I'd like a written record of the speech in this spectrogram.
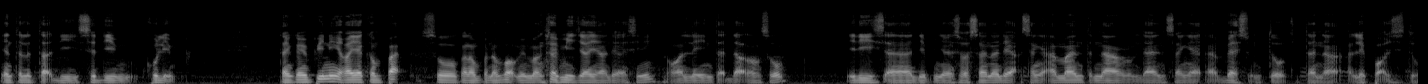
yang terletak di Sedim Kulim. Time kami pergi ni raya keempat. So kalau hampa nampak memang kami je yang ada kat sini. Orang lain tak ada langsung. Jadi uh, dia punya suasana dia sangat aman, tenang dan sangat uh, best untuk kita nak lepak di situ.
